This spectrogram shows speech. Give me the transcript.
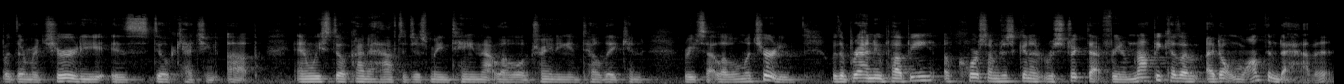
but their maturity is still catching up and we still kind of have to just maintain that level of training until they can reach that level of maturity. With a brand new puppy, of course, I'm just going to restrict that freedom, not because I'm, I don't want them to have it,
